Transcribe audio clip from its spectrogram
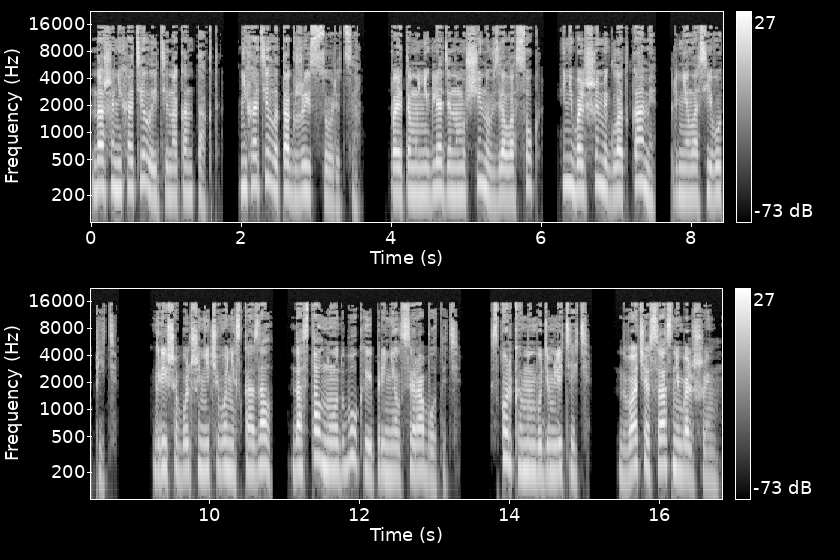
Даша не хотела идти на контакт, не хотела также и ссориться. Поэтому, не глядя на мужчину, взяла сок и небольшими глотками принялась его пить. Гриша больше ничего не сказал, достал ноутбук и принялся работать. «Сколько мы будем лететь?» «Два часа с небольшим»,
